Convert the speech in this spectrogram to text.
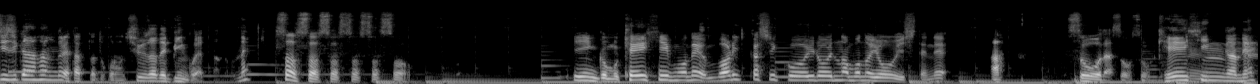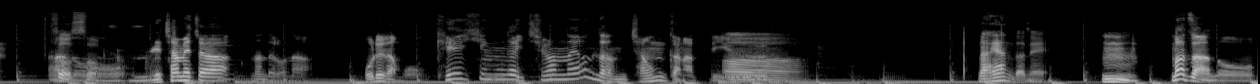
1時間半ぐらい経ったところの中座でビンゴやったんだもんね。そうそうそうそうそうそう。ビンゴも景品もね、わりかしこういろんなもの用意してね。そうだ、そうそう。景品がね、んあのそうめちゃめちゃ、なんだろうな。俺らも、景品が一番悩んだんちゃうんかなっていう。あー悩んだね。うん。まずあの、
